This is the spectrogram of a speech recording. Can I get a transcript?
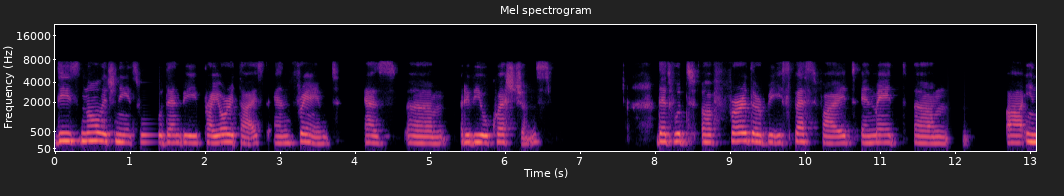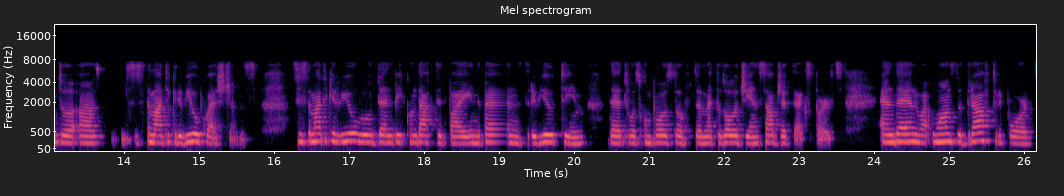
These knowledge needs would then be prioritized and framed as um, review questions that would uh, further be specified and made um, uh, into uh, systematic review questions. Systematic review would then be conducted by independent review team that was composed of the methodology and subject experts. And then once the draft report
